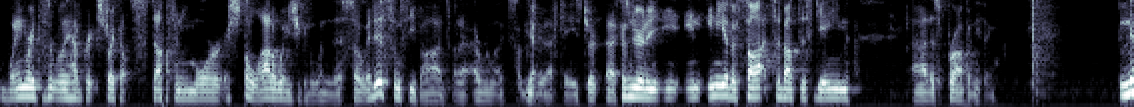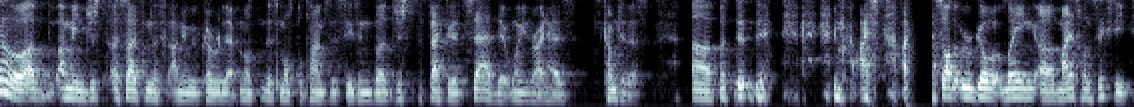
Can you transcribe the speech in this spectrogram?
Wainwright doesn't really have great strikeout stuff anymore. There's just a lot of ways you can win this. So it is some steep odds, but I, I really like some yep. FKs. Uh, Cousin Jared, any, any, other thoughts about this game, uh, this prop, anything? No, uh, I mean, just aside from the, I mean, we've covered that this multiple times this season, but just the fact that it's sad that Wainwright has come to this. Uh, but the, the, I, I saw that we were going laying uh, minus 160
